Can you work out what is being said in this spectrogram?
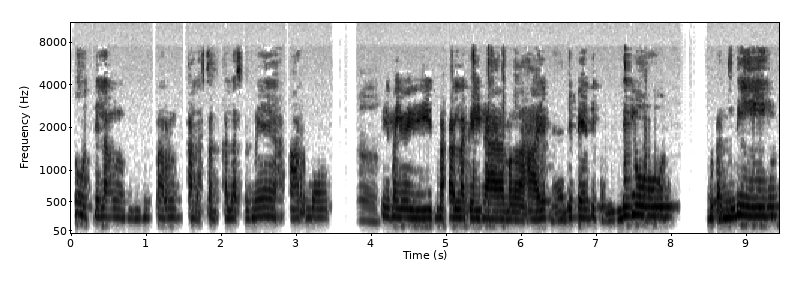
suot nilang parang kalasag-kalasag may armo, Oo. eh, may nakalagay na mga hayop na depende kung leon, butanding,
